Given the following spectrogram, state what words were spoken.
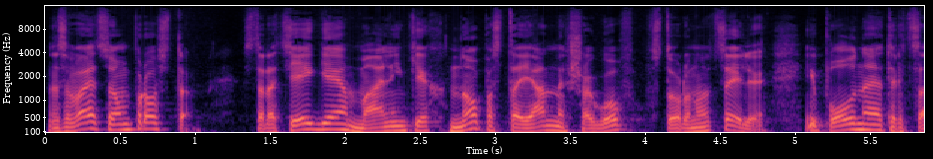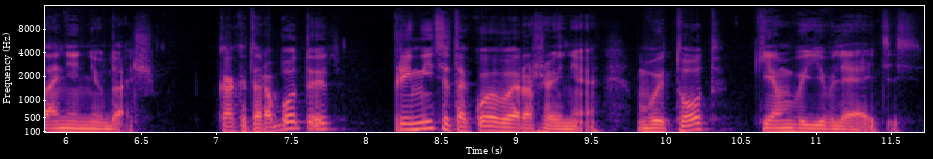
Называется он просто «Стратегия маленьких, но постоянных шагов в сторону цели и полное отрицание неудач». Как это работает? Примите такое выражение «Вы тот, кем вы являетесь».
